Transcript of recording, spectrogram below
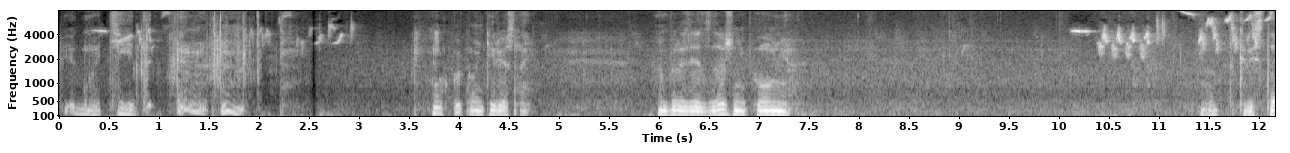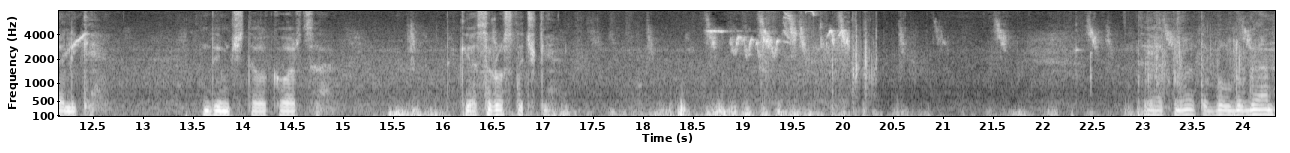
Пегматит. Ух, какой интересный образец, даже не помню. Вот кристаллики дымчатого кварца. Такие сросточки. Так, ну это булдуган.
